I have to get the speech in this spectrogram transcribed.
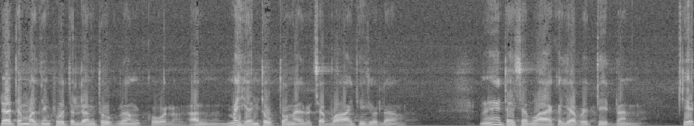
แล้วทำไมจึงพูดแต่เรื่องทุกข์เรื่องโกรธอันไม่เห็นทุกข์ตรงไหนสบายที่สุดแล้ว แม้แต่สบายก็อย่าไปติดมัน เห็น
